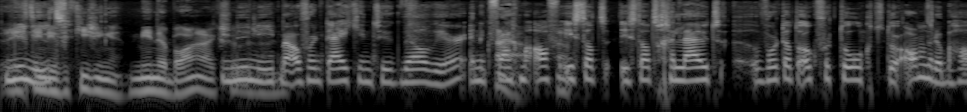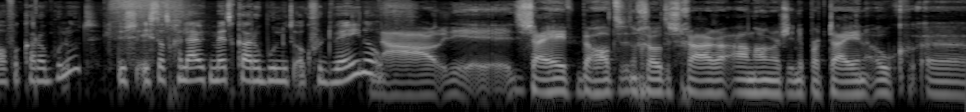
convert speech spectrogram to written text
richting die verkiezingen minder belangrijk zullen nu zijn. niet, maar over een tijdje natuurlijk wel weer. En ik vraag me af, ja. is, dat, is dat geluid, wordt dat ook vertolkt door anderen behalve Karabulut? Dus is dat geluid met Karabulut ook verdwenen? Of? Nou, die- zij heeft had een grote schare aanhangers in de partij en ook eh,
